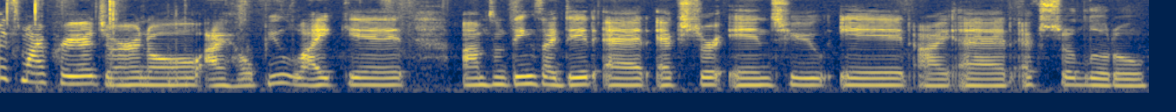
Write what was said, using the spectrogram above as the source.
is my prayer journal. I hope you like it. Um, some things I did add extra into it. I add extra little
